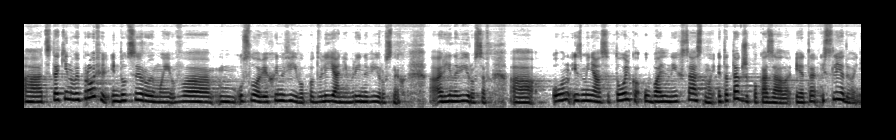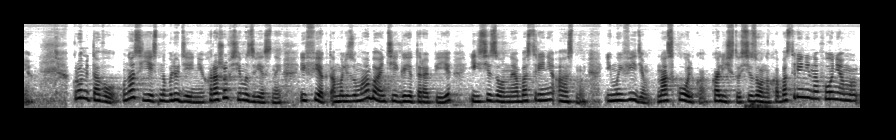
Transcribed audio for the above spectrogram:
А цитокиновый профиль, индуцируемый в условиях инвиво под влиянием риновирусных, а, риновирусов, а, он изменялся только у больных с астмой. Это также показало это исследование. Кроме того, у нас есть наблюдение, хорошо всем известный, эффект амализумаба, антиэготерапии и сезонное обострение астмы. И мы видим, насколько количество сезонных обострений на фоне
